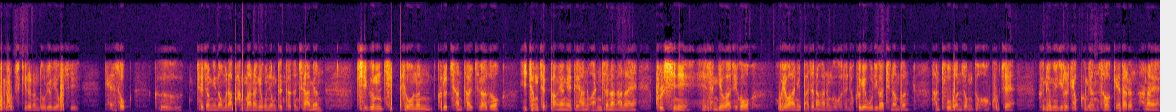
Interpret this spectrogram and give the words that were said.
회복시키려는 노력이 없이 계속 그 재정이 너무나 방만하게 운영된다든지 하면 지금 지표는 그렇지 않다 할지라도 이 정책 방향에 대한 완전한 하나의 불신이 생겨가지고 외환이 빠져나가는 거거든요. 그게 우리가 지난번 한 두 번 정도 국제 금융위기를 겪으면서 깨달은 하나의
